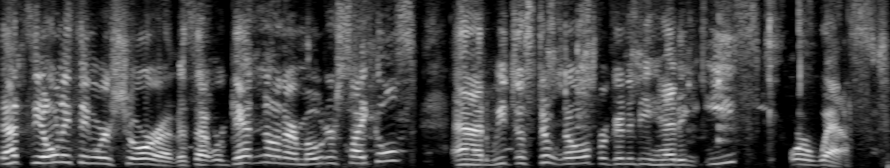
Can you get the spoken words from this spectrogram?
That's the only thing we're sure of is that we're getting on our motorcycles and we just don't know if we're going to be heading east or west.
